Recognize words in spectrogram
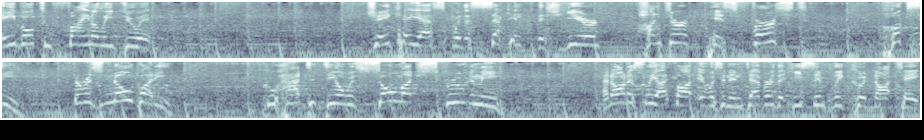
able to finally do it. JKS with a second this year. Hunter, his first. HooXi, there is nobody who had to deal with so much scrutiny. And honestly, I thought it was an endeavor that he simply could not take.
